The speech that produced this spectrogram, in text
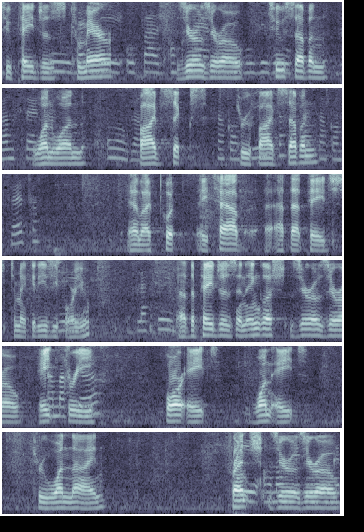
to pages Khmer alliez aux pages en Khmer 00, 27, 27, 11, 11, 56 through 57. And I've put a tab at that page to make it easy for you. Uh, The pages in English, 00, 83, marqueur 48, 18 through 19. French, et en 00, anglais,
